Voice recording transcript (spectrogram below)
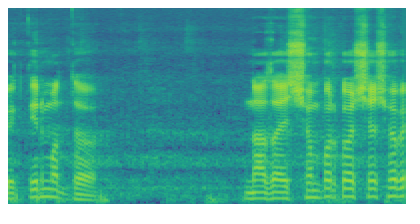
ব্যক্তির মধ্যে নাজাইজ সম্পর্ক শেষ হবে।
